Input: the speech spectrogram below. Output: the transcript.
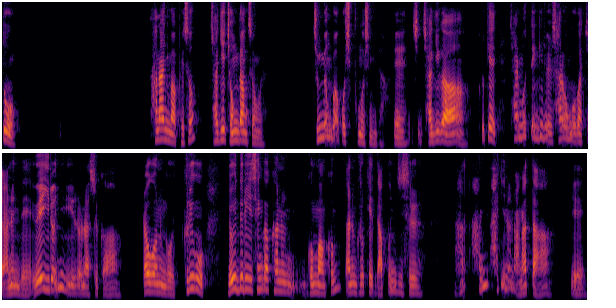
또 하나님 앞에서 자기 정당성을 증명받고 싶은 것입니다. 예, 자기가 그렇게 잘못된 길을 살아온 것 같지 않은데 왜 이런 일이 일어났을까? 라고 하는 것. 그리고 너희들이 생각하는 것만큼 나는 그렇게 나쁜 짓을 하, 하 지는 않았다. 예.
